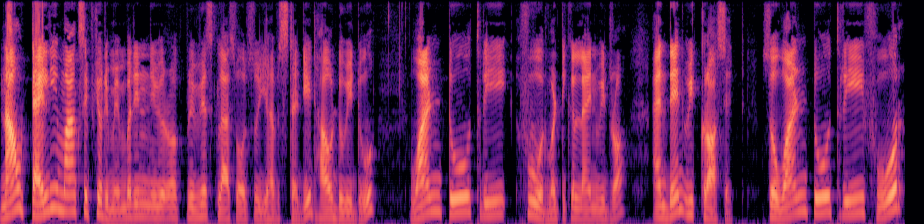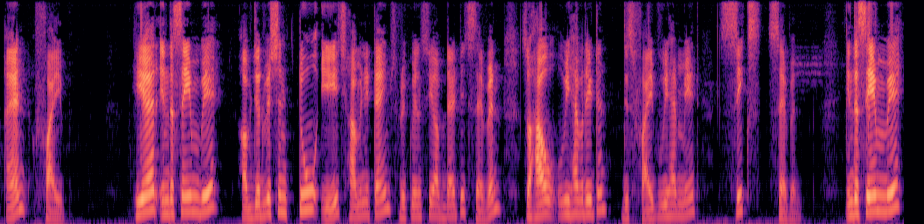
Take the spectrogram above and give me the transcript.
now tally marks if you remember in your previous class also you have studied how do we do? 1 2 3 4 vertical line we draw and then we cross it. So 1 2 3 4 and 5 here in the same way observation 2 is how many times? Frequency of that is 7 so how we have written? This 5 we have made 6 7 in the same way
